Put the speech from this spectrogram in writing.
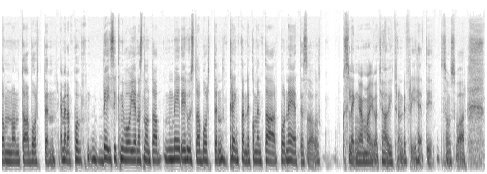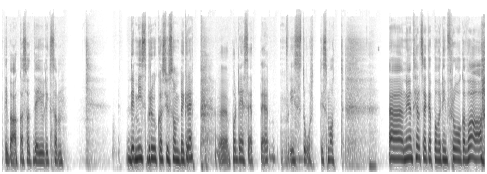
om någon tar bort en, jag menar på basic nivå, genast någon tar, mediehus tar bort en kränkande kommentar på nätet så slänger man ju att jag har yttrandefrihet i, som svar tillbaka. Så att det är ju liksom det missbrukas ju som begrepp eh, på det sättet i stort, i smått. Uh, nu är jag inte helt säker på vad din fråga var,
